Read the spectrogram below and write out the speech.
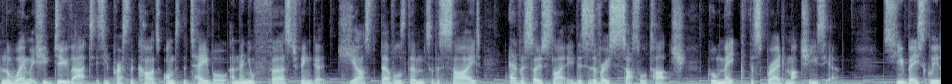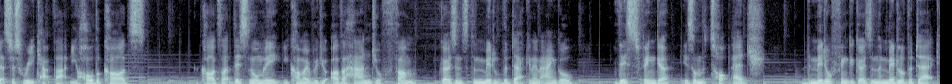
And the way in which you do that is you press the cards onto the table and then your first finger just bevels them to the side ever so slightly. This is a very subtle touch that will make the spread much easier. So you basically, let's just recap that. You hold the cards, cards like this normally, you come over with your other hand, your thumb goes into the middle of the deck in an angle. This finger is on the top edge, the middle finger goes in the middle of the deck,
